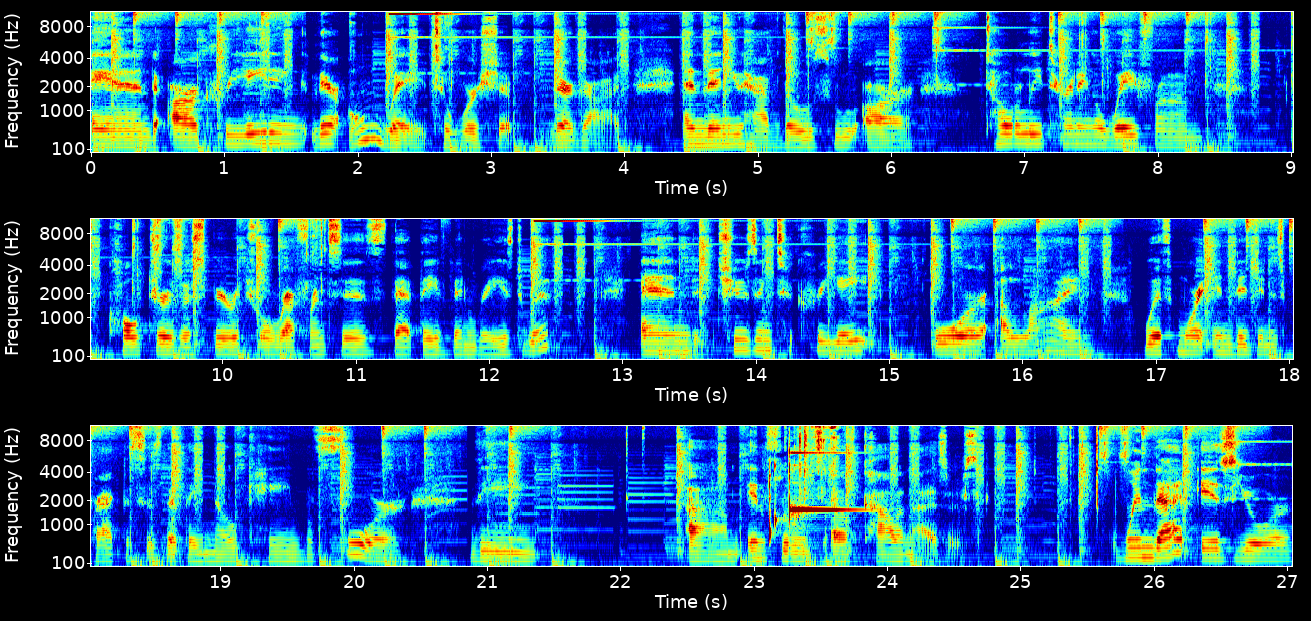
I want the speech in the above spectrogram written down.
and are creating their own way to worship their God. And then you have those who are totally turning away from cultures or spiritual references that they've been raised with and choosing to create or align with more indigenous practices that they know came before the um, influence of colonizers. When that is your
